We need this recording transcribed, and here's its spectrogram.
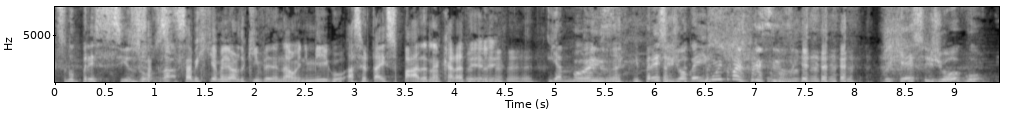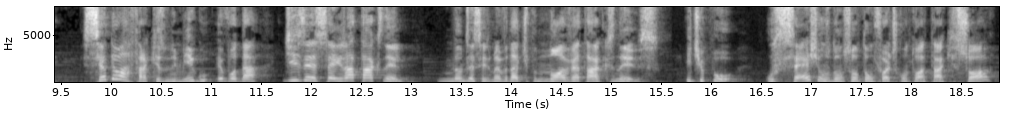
você não precisa Sa- usar. Sabe o que é melhor do que envenenar o inimigo? Acertar a espada na cara dele. E, a, Pois. e pra esse jogo é isso. Muito mais preciso. Porque esse jogo, se eu der uma fraqueza no inimigo, eu vou dar 16 ataques nele. Não 16, mas eu vou dar tipo 9 ataques neles. E tipo, os sessions não são tão fortes quanto um ataque só,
